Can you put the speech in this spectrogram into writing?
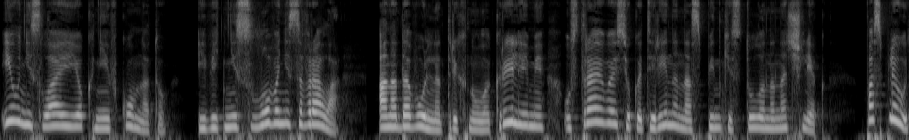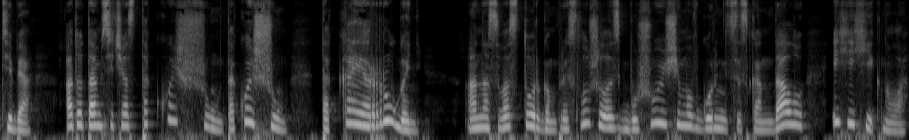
и унесла ее к ней в комнату. И ведь ни слова не соврала. Она довольно тряхнула крыльями, устраиваясь у Катерины на спинке стула на ночлег. «Посплю у тебя, а то там сейчас такой шум, такой шум, такая ругань!» Она с восторгом прислушалась к бушующему в горнице скандалу и хихикнула.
